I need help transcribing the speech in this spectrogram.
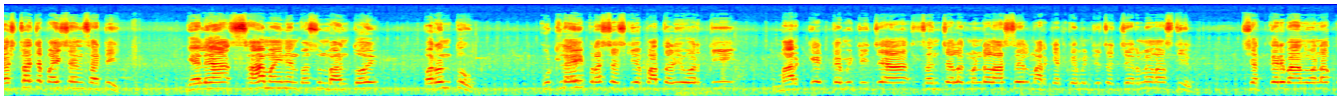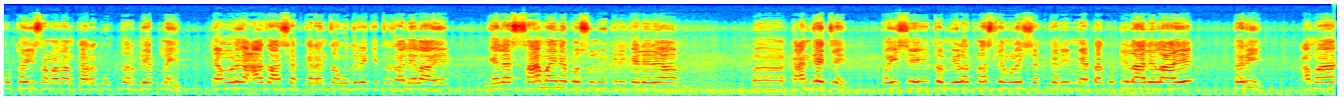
कष्टाच्या पैशांसाठी गेल्या सहा महिन्यांपासून बांधतोय. परंतु कुठल्याही प्रशासकीय पातळीवरती मार्केट कमिटीच्या संचालक मंडळ असेल मार्केट कमिटीचे चेअरमॅन असतील शेतकरी बांधवांना कुठंही समाधानकारक उत्तर देत नाही. त्यामुळे आज हा शेतकऱ्यांचा उद्रेक इथं झालेला आहे. गेल्या सहा महिन्यापासून विक्री केलेल्या ब- कांद्याचे पैसे इथं मिळत नसल्यामुळे शेतकरी मेटाकुटीला आलेला आहे. तरी आम्हा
